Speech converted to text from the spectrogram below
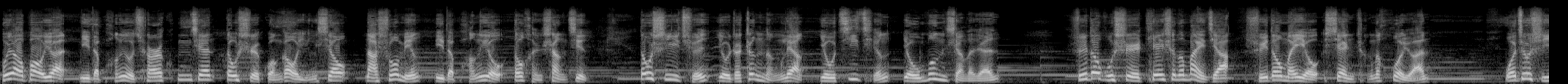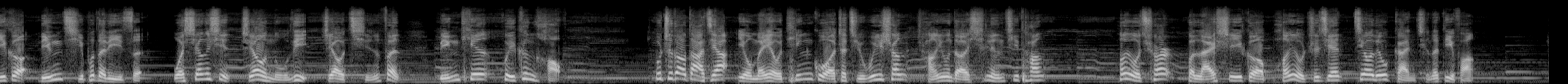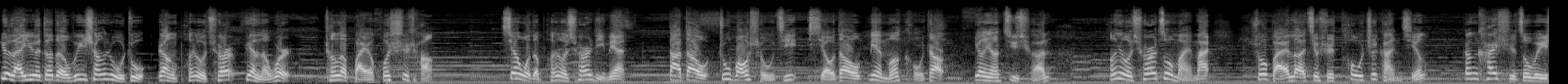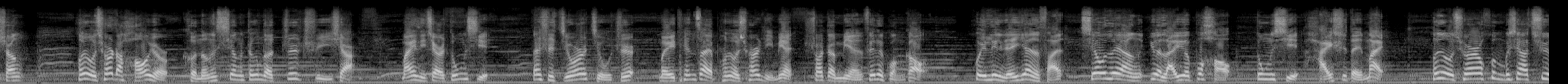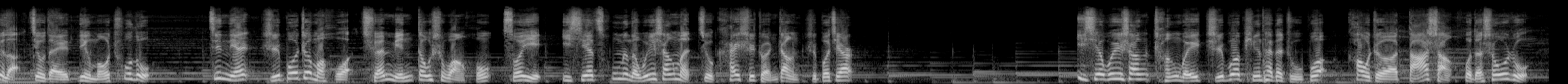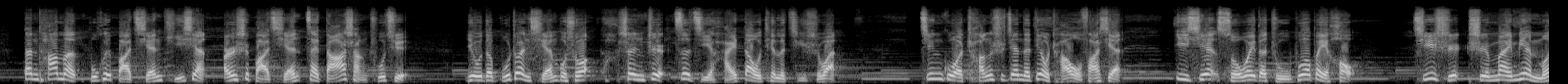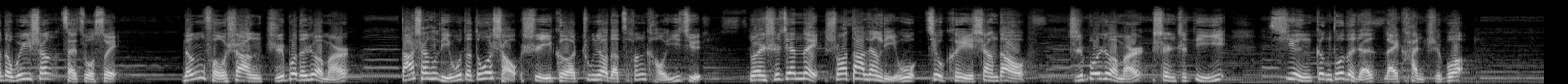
不要抱怨你的朋友圈空间都是广告营销，那说明你的朋友都很上进，都是一群有着正能量、有激情、有梦想的人。谁都不是天生的卖家，谁都没有现成的货源。我就是一个零起步的例子。我相信，只要努力，只要勤奋，明天会更好。不知道大家有没有听过这句微商常用的心灵鸡汤？朋友圈本来是一个朋友之间交流感情的地方，越来越多的微商入驻，让朋友圈变了味儿，成了百货市场。像我的朋友圈里面，大到珠宝手机，小到面膜口罩，样样俱全。朋友圈做买卖，说白了就是透支感情。刚开始做微商。朋友圈的好友可能象征的支持一下，买你件东西，但是久而久之，每天在朋友圈里面刷着免费的广告，会令人厌烦，销量越来越不好，东西还是得卖，朋友圈混不下去了，就得另谋出路。今年直播这么火，全民都是网红，所以一些聪明的微商们就开始转账直播间儿。一些微商成为直播平台的主播，靠着打赏获得收入，但他们不会把钱提现，而是把钱再打赏出去。有的不赚钱不说，甚至自己还倒贴了几十万。经过长时间的调查，我发现一些所谓的主播背后，其实是卖面膜的微商在作祟。能否上直播的热门，打赏礼物的多少是一个重要的参考依据。短时间内刷大量礼物就可以上到直播热门，甚至第一，吸引更多的人来看直播。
